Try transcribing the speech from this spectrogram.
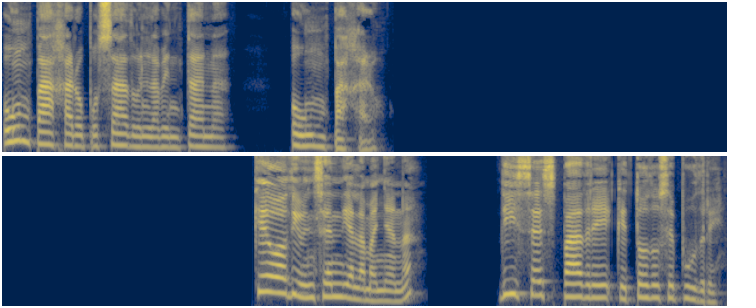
o un pájaro posado en la ventana, o un pájaro. ¿Qué odio incendia la mañana? Dices, padre, que todo se pudre.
